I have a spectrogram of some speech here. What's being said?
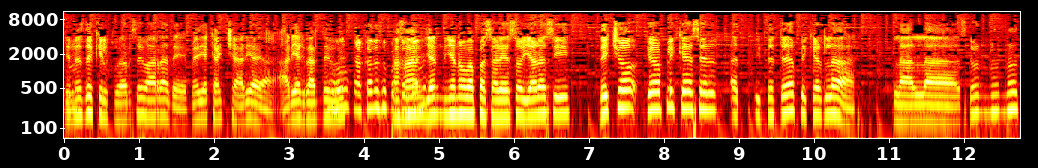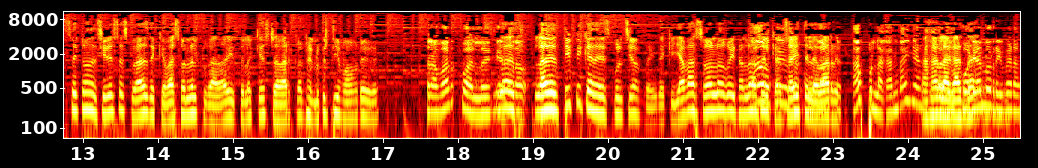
ya no es de que el jugador se barra de media cancha área, área grande, güey. Ujú, Acá de Ajá, ya, ya no va a pasar eso y ahora sí. De hecho, yo apliqué hacer, a- intenté aplicar la, la, las, no, no, no sé cómo decir esas jugadas de que va solo el jugador y tú lo quieres trabar con el último hombre, güey. ¿Trabar cuál? es? La, Tra- la de típica de expulsión, güey, de que ya va solo, güey, no lo vas Ah, a ok, alcanzar y te le barre. Ah, pues la gandalla. Ajá, la la coreano Rivera.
